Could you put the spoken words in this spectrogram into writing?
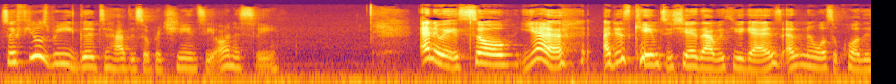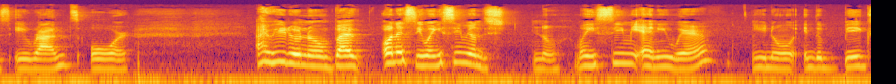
So it feels really good to have this opportunity, honestly. Anyway, so yeah, I just came to share that with you guys. I don't know what to call this a rant or I really don't know, but honestly, when you see me on the no, when you see me anywhere, you know, in the big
